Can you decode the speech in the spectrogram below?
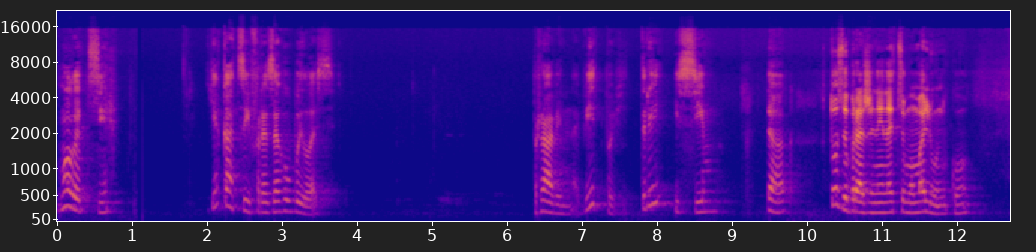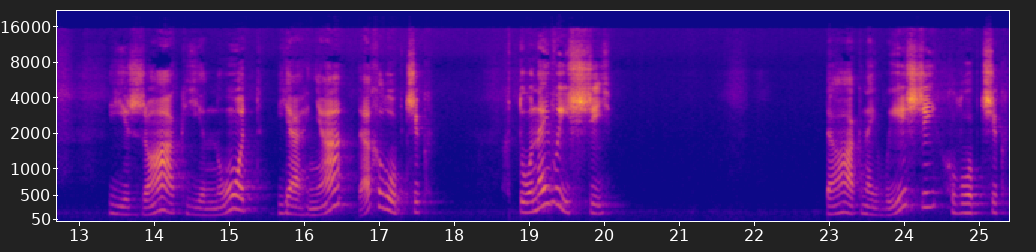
Молодці. Яка цифра загубилась? Правильна відповідь 3 і 7. Так, хто зображений на цьому малюнку? Їжак, єнот, ягня та хлопчик. Хто найвищий? Так, найвищий хлопчик.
